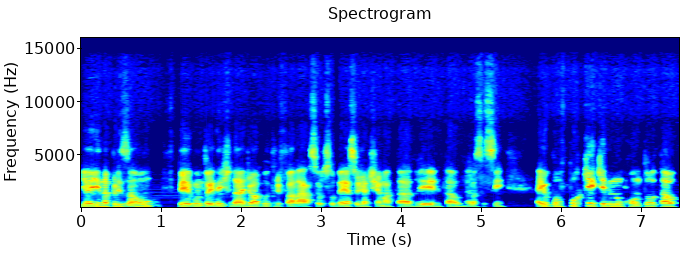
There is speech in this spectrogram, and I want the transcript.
e aí na prisão pergunta a identidade, o Abutre fala, ah, se eu soubesse, eu já tinha matado ele e tal, um negócio assim. Aí o povo, por que, que ele não contou tal?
